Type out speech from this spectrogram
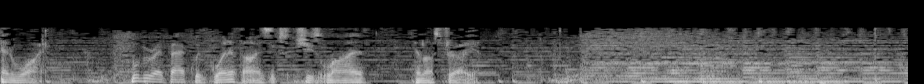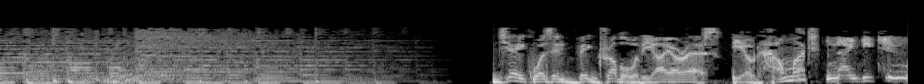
and why. We'll be right back with Gwyneth Isaacs. She's live in Australia. Jake was in big trouble with the IRS. He owed how much? Ninety-two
